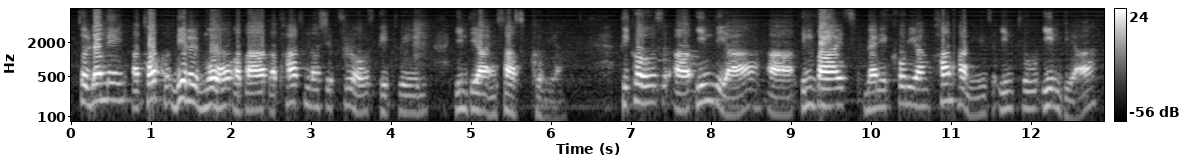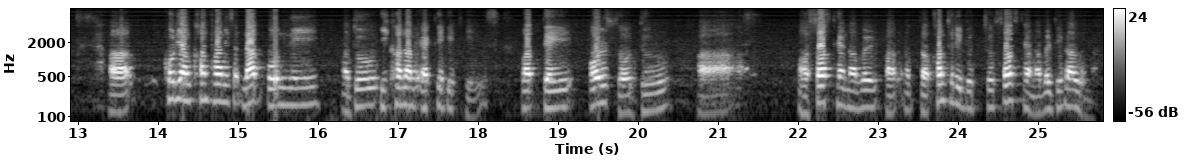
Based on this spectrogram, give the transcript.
So let me uh, talk a little more about the partnership flows between India and South Korea. Because uh, India uh, invites many Korean companies into India, uh, Korean companies not only do economic activities, but they also do uh, sustainable, uh, uh contribute to sustainable development.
